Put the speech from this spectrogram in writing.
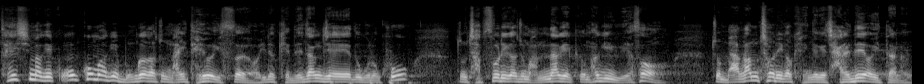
세심하게 꼼꼼하게 뭔가가 좀 많이 되어 있어요. 이렇게 내장재도 그렇고 좀 잡소리가 좀 안 나게끔 하기 위해서 좀 마감 처리가 굉장히 잘 되어 있다는.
